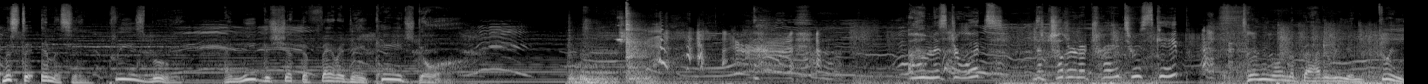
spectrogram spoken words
Mr. Emerson, please move. I need to shut the Faraday cage door. Uh, oh, Mr. Woods, the children are trying to escape. Turning on the battery in three,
